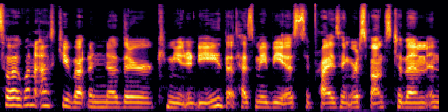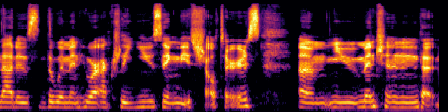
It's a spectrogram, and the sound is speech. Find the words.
So I want to ask you about another community that has maybe a surprising response to them, and that is the women who are actually using these shelters. Um, you mentioned that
